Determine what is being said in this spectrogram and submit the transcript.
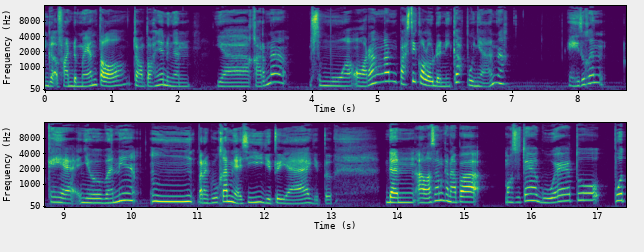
nggak fundamental. Contohnya dengan ya karena semua orang kan pasti kalau udah nikah punya anak. Eh itu kan kayak jawabannya hmm, meragukan gak sih? gitu ya gitu. Dan alasan kenapa maksudnya gue tuh put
